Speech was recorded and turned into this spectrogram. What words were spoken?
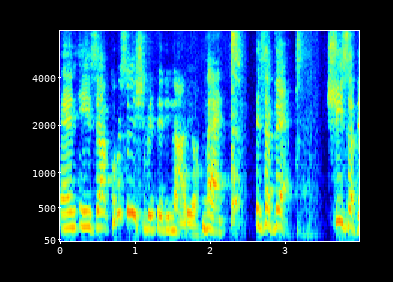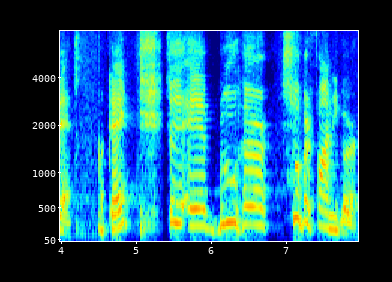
and is a come si dice veterinario? Vet. is a vet. She's a vet. Okay. So uh, blue hair, super funny girl.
